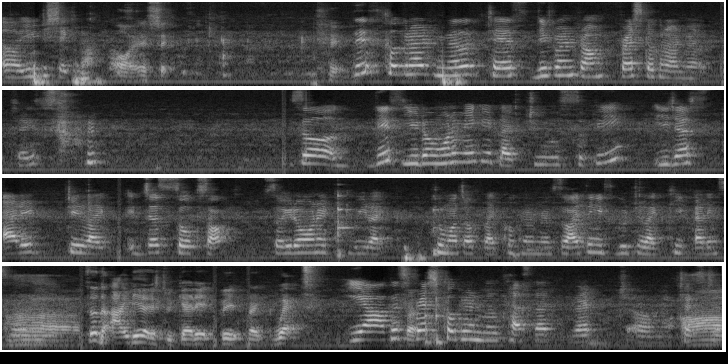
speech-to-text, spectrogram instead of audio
Uh, you need to shake it up. first. Oh, it's shake. This coconut milk tastes different from fresh coconut milk. So this you don't want to make it like too soupy. You just add it till like it just soaks up. So you don't want it to be like too much of like coconut milk. So I think it's good to like keep adding slowly. Ah. so the idea is to get it bit like wet. yeah, because fresh coconut milk has that wet um, texture,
